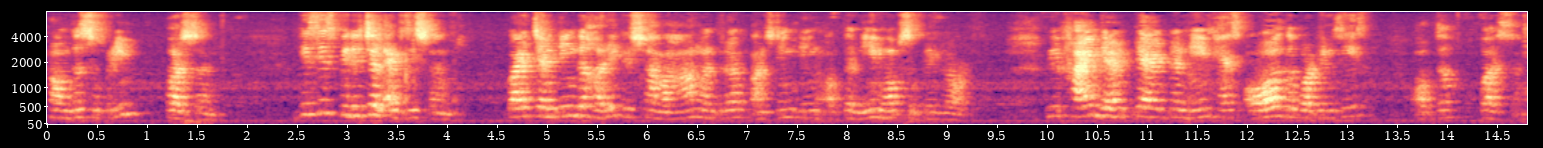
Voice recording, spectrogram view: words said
from the Supreme Person. This is spiritual existence. By chanting the Hare Krishna Maha Mantra consisting of the name of Supreme Lord we find that, that the name has all the potencies of the person.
